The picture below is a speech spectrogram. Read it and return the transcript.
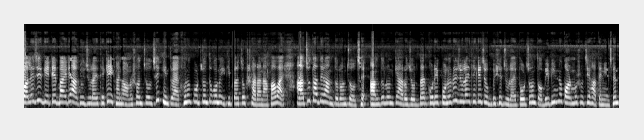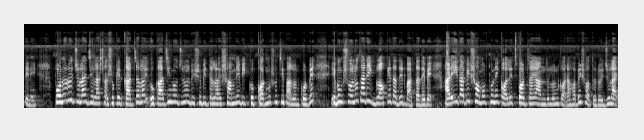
কলেজের গেটের বাইরে আটই জুলাই থেকে এখানে অনশন চলছে, কিন্তু এখনও পর্যন্ত কোনো ইতিবাচক সাড়া না পাওয়ায় আজও তাদের আন্দোলন চলছে। আন্দোলনকে আরও জোরদার করে পনেরোই জুলাই থেকে চব্বিশে জুলাই পর্যন্ত বিভিন্ন কর্মসূচি হাতে নিয়েছেন তিনি। পনেরোই জুলাই জেলা শাসকের কার্যালয় ও কাজী নজরুল বিশ্ববিদ্যালয়ের সামনে বিক্ষোভ কর্মসূচি পালন করবে এবং ষোলো তারিখ ব্লকে তাদের বার্তা দেবে। আর এই দাবির সমর্থনে কলেজ পর্যায়ে আন্দোলন করা হবে সতেরোই জুলাই।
